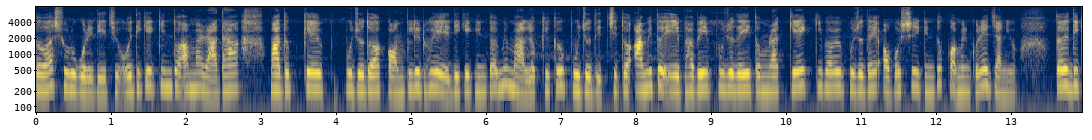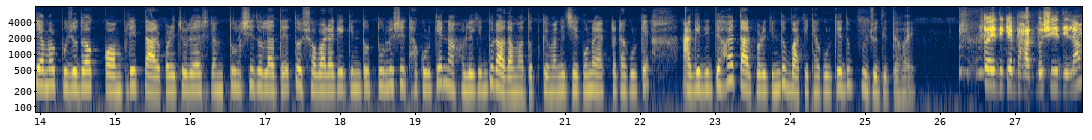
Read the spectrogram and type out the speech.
দেওয়া শুরু করে দিয়েছি। ওইদিকে কিন্তু আমার রাধা মাধবকে পুজো দেওয়া কমপ্লিট হয়ে এদিকে কিন্তু আমি মা লক্ষ্মীকেও পুজো দিচ্ছি। তো আমি তো এভাবেই পুজো দেই, তোমরা কে কীভাবে পুজো দেয় অবশ্যই কিন্তু কমেন্ট করে জানিও। তো এদিকে আমার পুজো দেওয়া কমপ্লিট তারপরে চলে আসলাম তুলসী তোলাতে। তো সবার আগে কিন্তু তুলসী ঠাকুরকে, না হলে কিন্তু রাধা মাধবকে মানে যে কোনো একটা ঠাকুরকে আগে দিতে হয়, তারপরে কিন্তু বাকি ঠাকুরকে পুজো দিতে হয়। তো এদিকে ভাত বসিয়ে দিলাম,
